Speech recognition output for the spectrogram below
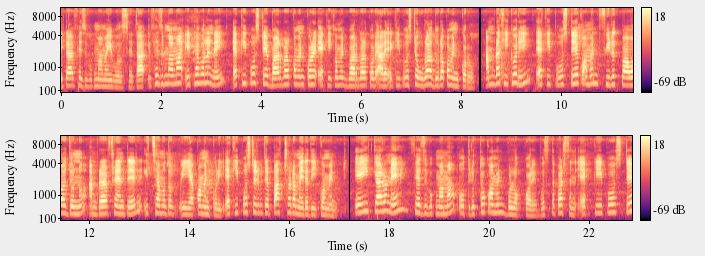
এটা ফেসবুক মামাই বলছে। তা ফেসবুক মামা এটা বলে নেই, একই পোস্টে বারবার কমেন্ট করে, একই কমেন্ট বারবার করে, আর একই পোস্টে উড়া দুরা কমেন্ট করো। আমরা কি করি? একই পোস্টে কমেন্ট ফেরত পাওয়ার জন্য আমরা ফ্রেন্ডের ইচ্ছা মতো ইয়া কমেন্ট করি। একই পোস্টের ভিতরে পাঁচ ছটা মেরে দিই কমেন্ট এই কারণে ফেসবুক মামা অতিরিক্ত কমেন্ট ব্লক করে বুঝতে পারছেন? একই পোস্টে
